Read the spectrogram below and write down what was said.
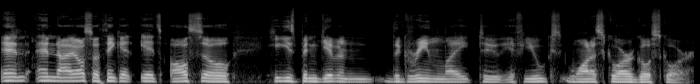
and and I also think it it's also he's been given the green light to if you want to score, go score.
